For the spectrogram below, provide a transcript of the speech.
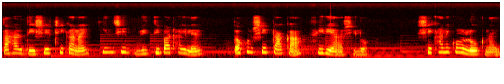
তাহার দেশের ঠিকানায় কিঞ্চিত বৃদ্ধি পাঠাইলেন, তখন সে টাকা ফিরিয়া আসিল। সেখানে কোনো লোক নাই।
